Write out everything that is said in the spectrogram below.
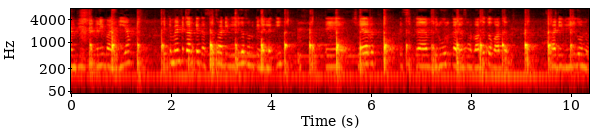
ਹਾਂਜੀ ਚਟਣੀ ਬਣ ਗਈ ਆ। ਤੇ ਕਮੈਂਟ ਕਰਕੇ ਦੱਸਿਓ ਸਾਡੀ ਵੀਡੀਓ ਤੁਹਾਨੂੰ ਕਿਵੇਂ ਲੱਗੀ? ਤੇ ਸ਼ੇਅਰ ਤੇ ਸਬਸਕ੍ਰਾਈਬ ਜ਼ਰੂਰ ਕਰਿਓ ਵੱਧ ਤੋਂ ਵੱਧ ਸਾਡੀ ਵੀਡੀਓ ਨੂੰ।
